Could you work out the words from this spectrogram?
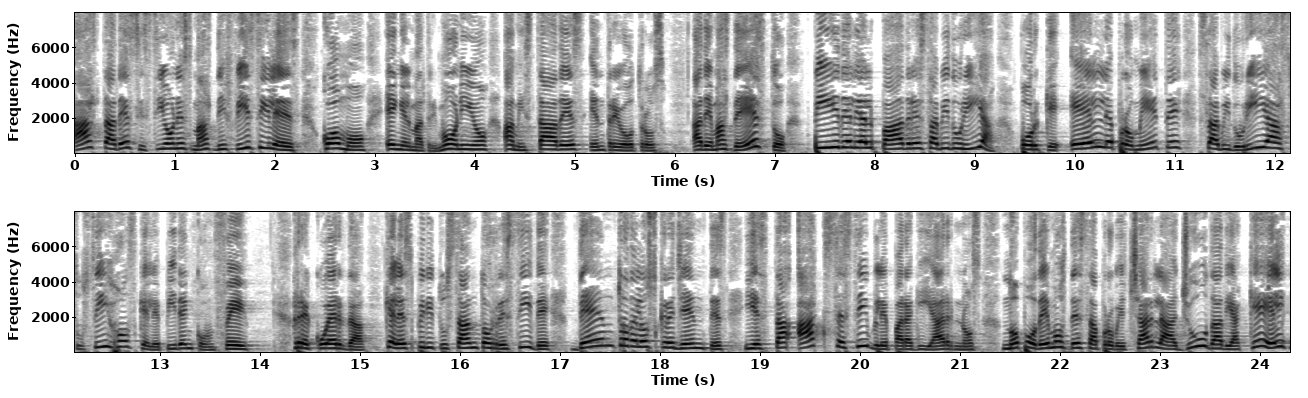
hasta decisiones más difíciles, como en el matrimonio, amistades, entre otros. Además de esto, pídele al Padre sabiduría, porque Él le promete sabiduría a hijos que le piden con fe. Recuerda que el Espíritu Santo reside dentro de los creyentes y está accesible para guiarnos. No podemos desaprovechar la ayuda de aquel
